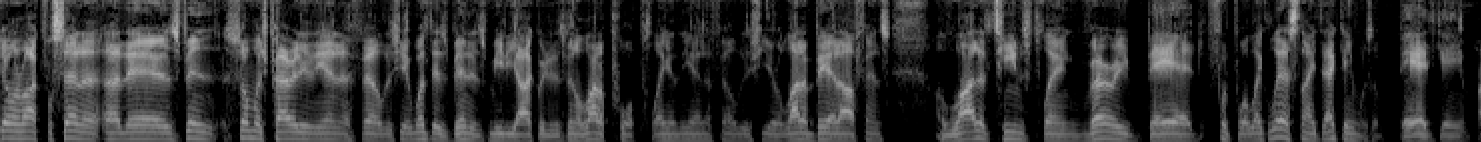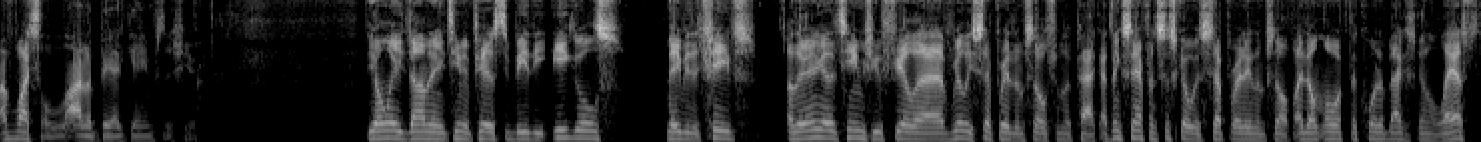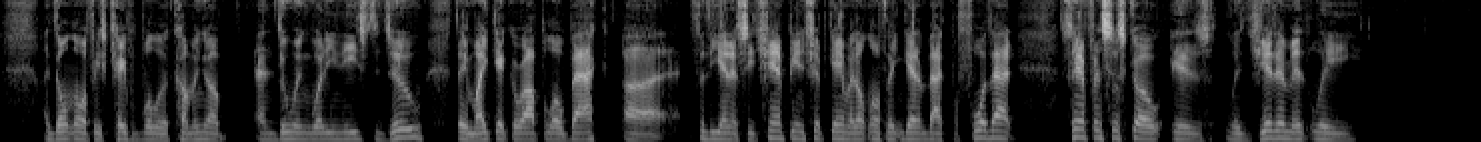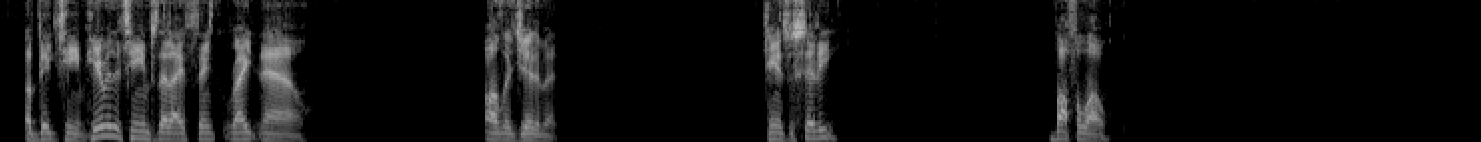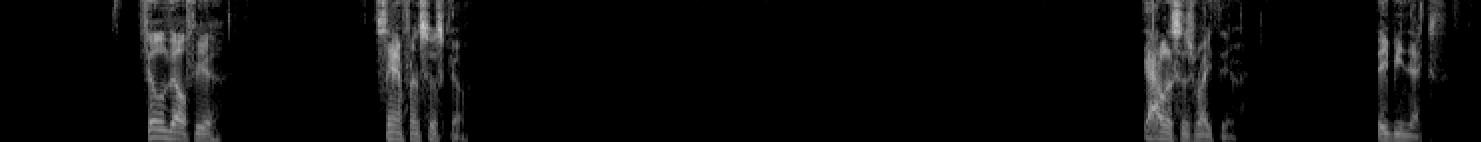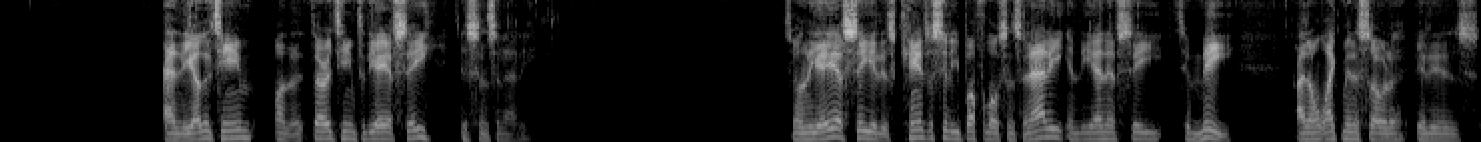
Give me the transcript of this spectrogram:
Joe in Rockville Center, uh, there's been so much parity in the NFL this year. What there's been is mediocrity. There's been a lot of poor play in the NFL this year, a lot of bad offense, a lot of teams playing very bad football. Like last night, that game was a bad game. I've watched a lot of bad games this year. The only dominating team appears to be the Eagles, maybe the Chiefs, are there any other teams you feel have really separated themselves from the pack? I think San Francisco is separating themselves. I don't know if the quarterback is going to last. I don't know if he's capable of coming up and doing what he needs to do. They might get Garoppolo back uh, for the NFC Championship game. I don't know if they can get him back before that. San Francisco is legitimately a big team. Here are the teams that I think right now are legitimate Kansas City, Buffalo, Philadelphia, San Francisco. Dallas is right there. They'd be next. And the other team on the third team for the AFC is Cincinnati. So in the AFC, it is Kansas City, Buffalo, Cincinnati. In the NFC, to me, I don't like Minnesota. It is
